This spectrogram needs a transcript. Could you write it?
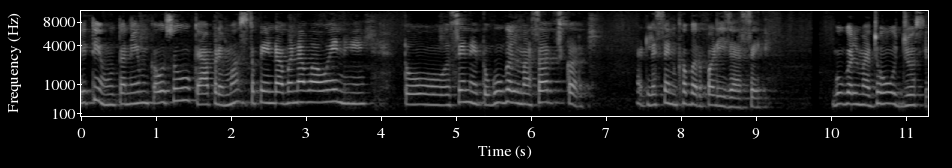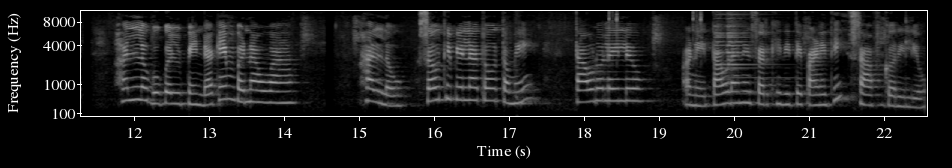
ટીટી, હું તને એમ કહું છું કે આપણે મસ્ત પેંડા બનાવવા હોય ને તો છે ને, તો ગૂગલમાં સર્ચ કર. એટલે છે ને, ખબર પડી જશે. ગૂગલમાં જોવું જ જોશે. હલો ગૂગલ પેંડા કેમ બનાવવા? હાલો સૌથી પહેલાં તો તમે તાવડો લઈ લો અને તાવડાને સરખી રીતે પાણીથી સાફ કરી લ્યો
